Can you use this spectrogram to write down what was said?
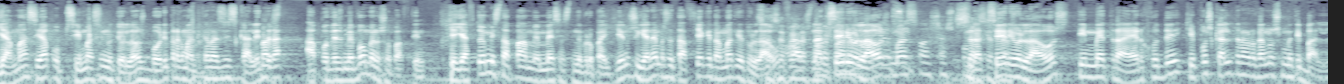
για μας η άποψή μας είναι ότι ο λαός μπορεί πραγματικά να ζήσει καλύτερα αποδεσμευόμενος από αυτήν. Και γι' αυτό εμείς θα πάμε μέσα στην Ευρωπαϊκή Ένωση για να είμαστε τα αυτιά και τα μάτια του λαού. Να ξέρει ο λαός μα, να ξέρει ο λαός τι μέτρα έρχονται και πώς καλύτερα να οργανώσουμε την πάλη.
